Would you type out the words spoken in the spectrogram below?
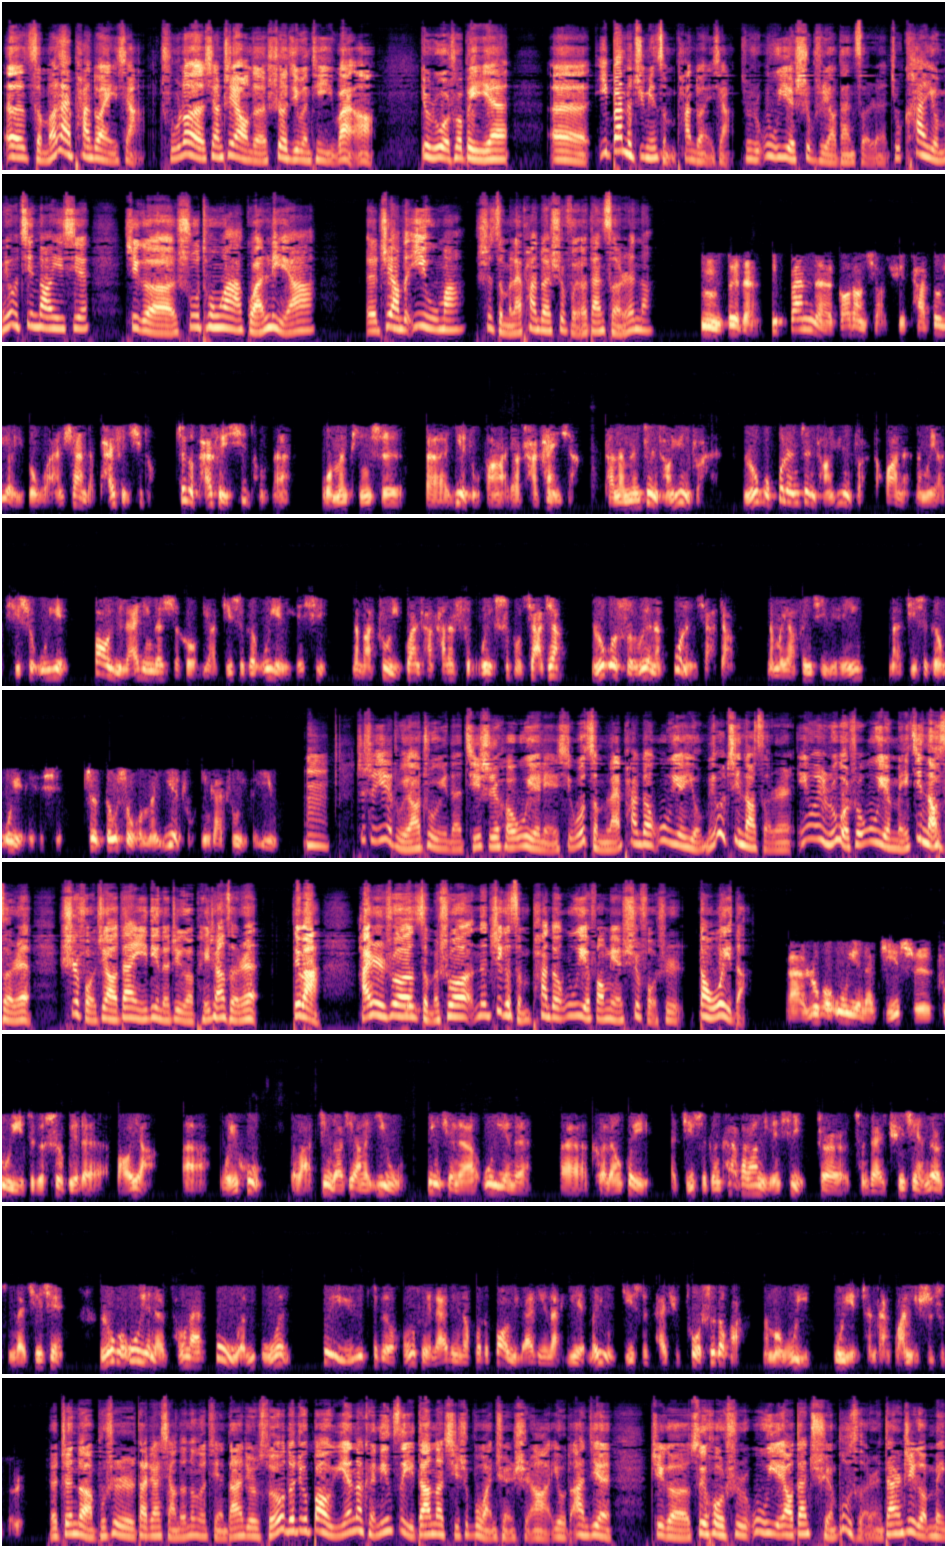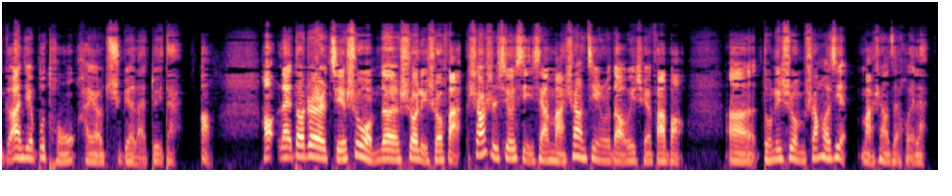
呃，怎么来判断一下？除了像这样的设计问题以外啊，就如果说被淹，呃，一般的居民怎么判断一下？就是物业是不是要担责任？就看有没有尽到一些这个疏通啊、管理啊。呃，这样的义务吗？是怎么来判断是否要担责任呢？嗯，对的，一般的高档小区它都有一个完善的排水系统。这个排水系统呢，我们平时呃业主方啊要查看一下，它能不能正常运转。如果不能正常运转的话呢，那么要提示物业。暴雨来临的时候，要及时跟物业联系，那么注意观察它的水位是否下降。如果水位呢不能下降，那么要分析原因，那及时跟物业联系。这都是我们业主应该注意的义务。嗯，这是业主要注意的，及时和物业联系。我怎么来判断物业有没有尽到责任？因为如果说物业没尽到责任，是否就要担一定的这个赔偿责任，对吧？还是说怎么说？那这个怎么判断物业方面是否是到位的？啊，如果物业呢及时注意这个设备的保养啊维护，对吧？尽到这样的义务，并且呢物业呢呃可能会及时跟开发商联系，这儿存在缺陷，那儿存在缺陷。如果物业呢从来不闻不问。对于这个洪水来临呢或者暴雨来临呢，也没有及时采取措施的话，那么无疑物业承担管理失职责任。呃，真的不是大家想的那么简单，就是所有的这个暴雨淹，那肯定自己担呢，其实不完全是啊。有的案件，这个最后是物业要担全部责任，但是这个每个案件不同，还要区别来对待啊。好，来到这儿结束我们的说理说法，稍事休息一下，马上进入到维权法宝啊，董律师，我们稍后见，马上再回来。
